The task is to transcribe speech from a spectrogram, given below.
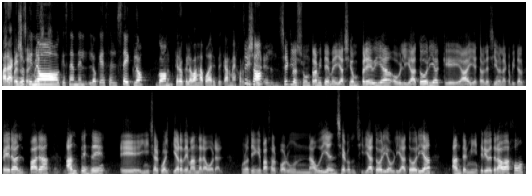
Para aquellos que meses. no, que sean de lo que es el ciclo, Gom, creo que lo vas a poder explicar mejor Sí, que sí, yo. el SECLO es un trámite de mediación previa, obligatoria, que hay establecido en la capital federal para antes de eh, iniciar cualquier demanda laboral. Uno tiene que pasar por una audiencia conciliatoria obligatoria ante el Ministerio de Trabajo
